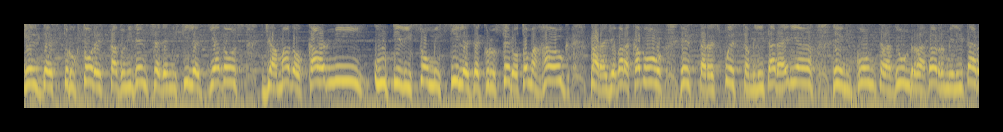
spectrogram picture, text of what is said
El destructor estadounidense de misiles guiados llamado Carney utilizó misiles de crucero Tomahawk para llevar a cabo esta respuesta militar aérea en contra de un radar militar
